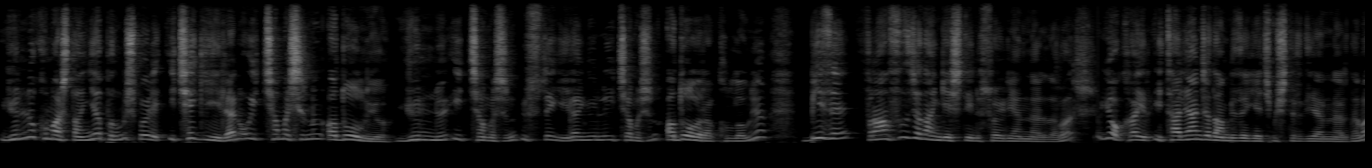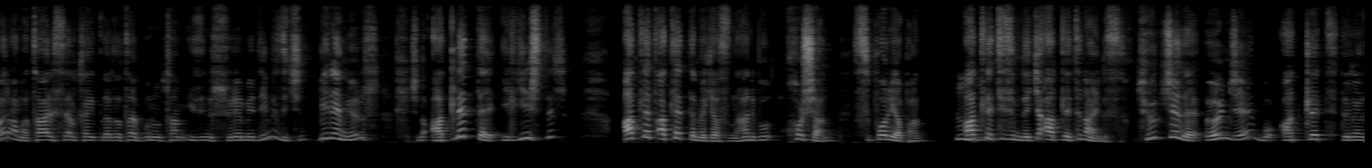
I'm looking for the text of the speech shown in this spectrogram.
yünlü kumaştan yapılmış böyle içe giyilen o iç çamaşırının adı oluyor. Yünlü iç çamaşırın üstte giyilen yünlü iç çamaşırın adı olarak kullanılıyor. Bize Fransızcadan geçtiğini söyleyenler de var. Yok hayır İtalyancadan bize geçmiştir diyenler de var ama tarihsel kayıtlarda tabii bunun tam izini süremediğimiz için bilemiyoruz. Şimdi atlet de ilginçtir. Atlet atlet demek aslında. Hani bu koşan, spor yapan, Hı. Atletizmdeki atletin aynısı. Türkçe'de önce bu atlet denen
